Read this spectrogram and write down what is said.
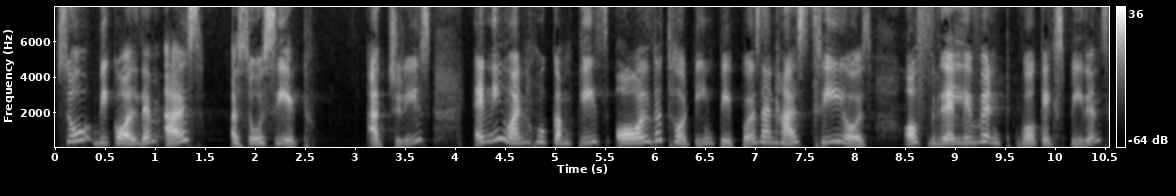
So we call them as associate actuaries, anyone who completes all the 13 papers and has 3 years of relevant work experience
